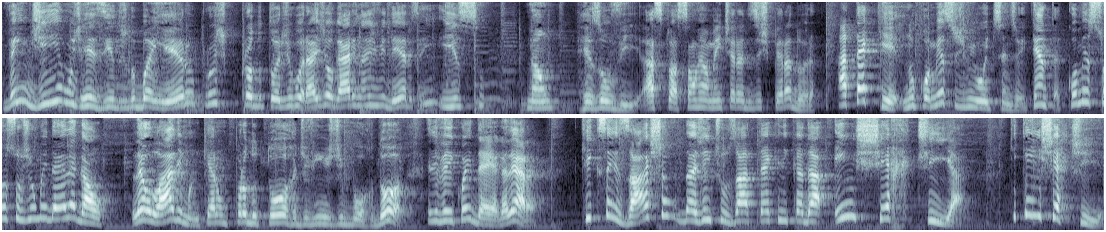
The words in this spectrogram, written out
vendiam os resíduos do banheiro para os produtores rurais jogarem nas videiras. E isso não resolvia. A situação realmente era desesperadora. Até que, no começo de 1880, começou a surgir uma ideia legal. Léo Lallemand, que era um produtor de vinhos de Bordeaux, ele veio com a ideia, galera, que, que vocês acham da gente usar a técnica da enxertia? O que, que é enxertia?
